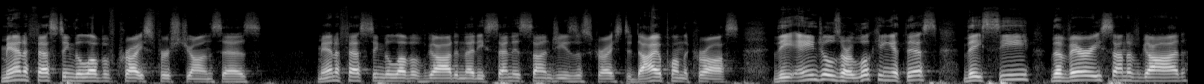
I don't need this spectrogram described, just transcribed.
manifesting the love of Christ, First John says manifesting the love of God and that He sent His Son, Jesus Christ, to die upon the cross. The angels are looking at this. They see the very Son of God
